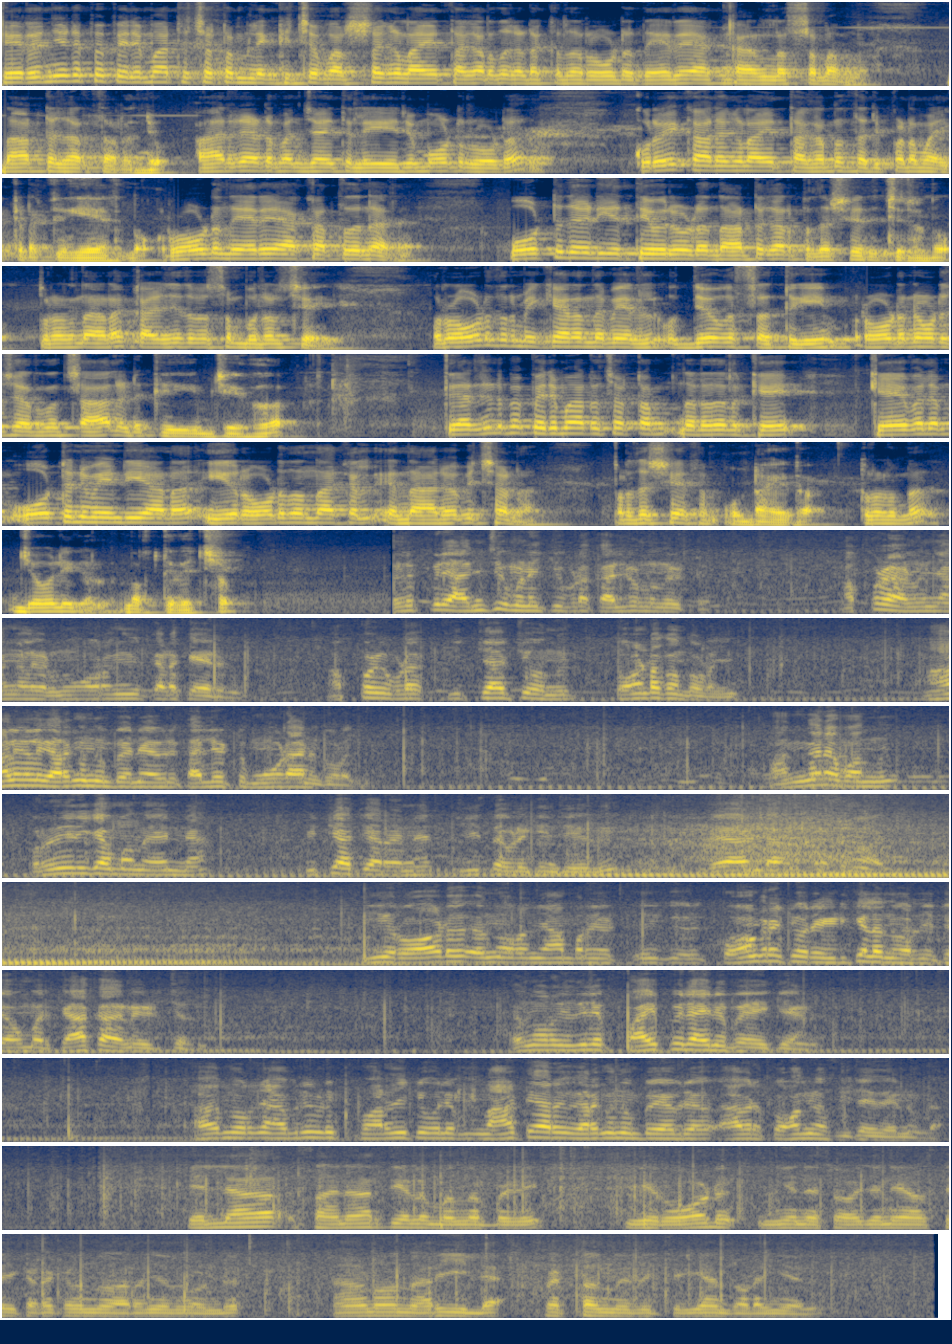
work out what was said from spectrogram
തെരഞ്ഞെടുപ്പ് പെരുമാറ്റച്ചട്ടം ലംഘിച്ച വർഷങ്ങളായി തകർന്നു കിടക്കുന്ന റോഡ് നേരെയാക്കാനുള്ള ശ്രമം നാട്ടുകാർ തടഞ്ഞു. ആരനാട് പഞ്ചായത്തിലെ എരുമോട് റോഡ് കുറേ കാലങ്ങളായി തകർന്ന തരിപ്പണമായി കിടക്കുകയായിരുന്നു. റോഡ് നേരെയാക്കാത്തതിനാൽ വോട്ട് തേടിയെത്തിയവരോട് നാട്ടുകാർ പ്രതിഷേധിച്ചിരുന്നു. തുടർന്നാണ് കഴിഞ്ഞ ദിവസം പുലർച്ചെ റോഡ് നിർമ്മിക്കാനെന്ന പേരിൽ ഉദ്യോഗസ്ഥർ എത്തുകയും റോഡിനോട് ചേർന്ന് ചാലെടുക്കുകയും ചെയ്തത്. തെരഞ്ഞെടുപ്പ് പെരുമാറ്റച്ചട്ടം നിലനിൽക്കെ കേവലം വോട്ടിനു വേണ്ടിയാണ് ഈ റോഡ് നന്നാക്കൽ എന്നാരോപിച്ചാണ് പ്രതിഷേധം ഉണ്ടായത്. തുടർന്ന് ജോലികൾ നിർത്തിവെച്ചു. വെളുപ്പിൽ അഞ്ച് മണിക്ക് ഇവിടെ കല്ലുണ്ടെന്ന് ഇട്ട് അപ്പോഴാണ് ഞങ്ങൾ കിടന്ന് ഉറങ്ങി കിടക്കുകയായിരുന്നു. അപ്പോഴിവിടെ കിറ്റാച്ച് വന്ന് തോണ്ടക്കം തുടങ്ങി. ആളുകൾ ഇറങ്ങുന്ന പിന്നെ അവർ കല്ലിട്ട് മൂടാനും തുടങ്ങി. അങ്ങനെ വന്ന് പ്രതികരിക്കാൻ വന്ന എന്നെ കിറ്റാച്ചാർ എന്നെ ചീത്ത വിളിക്കുകയും ചെയ്ത് വേണ്ട പ്രശ്നമായി. ഈ റോഡ് എന്ന് പറഞ്ഞാൽ ഞാൻ പറഞ്ഞു കോൺക്രീറ്റ് വരെ ഇടിക്കലെന്ന് പറഞ്ഞിട്ട് അവന്മാർ കേക്കാണ് ഇടിച്ചത്. എന്ന് പറഞ്ഞാൽ ഇതിൽ പൈപ്പ് ലൈൻ ഉപയോഗിക്കുകയാണ്. അതെന്ന് പറഞ്ഞാൽ അവരിവിടെ പറഞ്ഞിട്ട് പോലും നാട്ടുകാർ ഇറങ്ങുന്ന മുമ്പേ അവർ അവരെ ചെയ്തതിന് ഇവിടെ എല്ലാ സ്ഥാനാർത്ഥികളും വന്നപ്പോഴേ ഈ റോഡ് ഇങ്ങനെ ശോചനീയാവസ്ഥയിൽ കിടക്കണമെന്ന് പറഞ്ഞതുകൊണ്ട് ആണോ എന്നറിയില്ല പെട്ടെന്ന് ഇത് ചെയ്യാൻ തുടങ്ങിയത്.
